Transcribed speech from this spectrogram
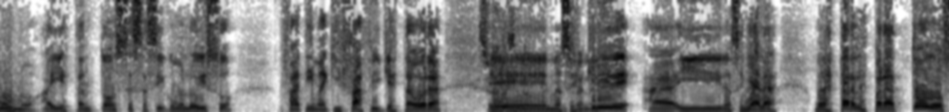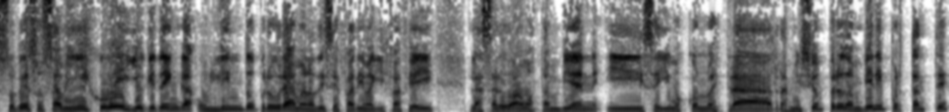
00921. Ahí está entonces, así como lo hizo Fátima Kifafi, que hasta ahora eh, nos suena. escribe ah, y nos señala. Buenas tardes para todos, besos a mi hijo bello, que tenga un lindo programa, nos dice Fátima Kifafi ahí, la saludamos también y seguimos con nuestra transmisión, pero también importante,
